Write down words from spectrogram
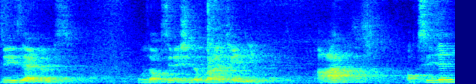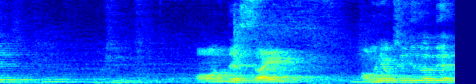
these atoms whose oxidation number are changing. Are oxygen? On this side how many oxygens are there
